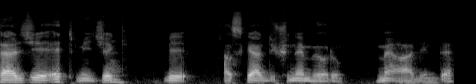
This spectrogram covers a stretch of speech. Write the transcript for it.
tercih etmeyecek bir asker düşünemiyorum mealinde.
